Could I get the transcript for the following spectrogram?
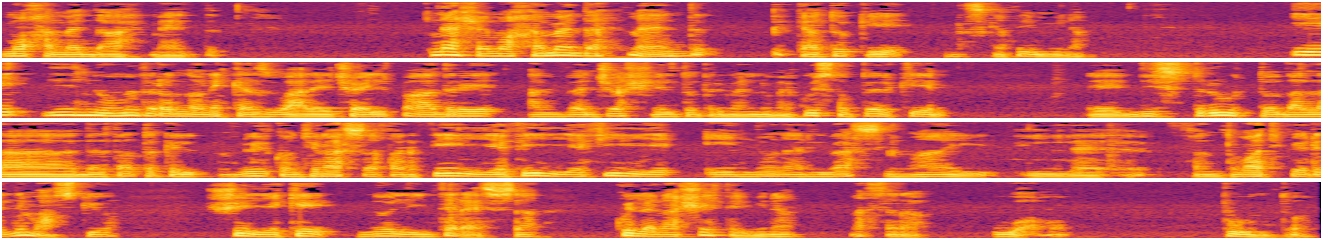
Mohamed Ahmed. Nasce Mohamed Ahmed, peccato che nasca femmina. E il nome però non è casuale, cioè il padre aveva già scelto prima il nome. Questo perché, eh, distrutto dalla, dal fatto che lui continuasse a fare figlie, figlie, figlie e non arrivasse mai il eh, fantomatico erede maschio, sceglie che non gli interessa quella nasce femmina, ma sarà uomo. Punto.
